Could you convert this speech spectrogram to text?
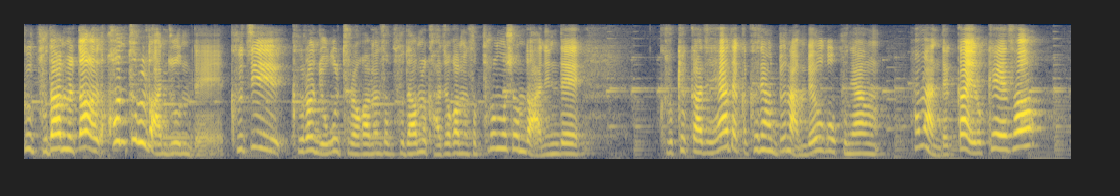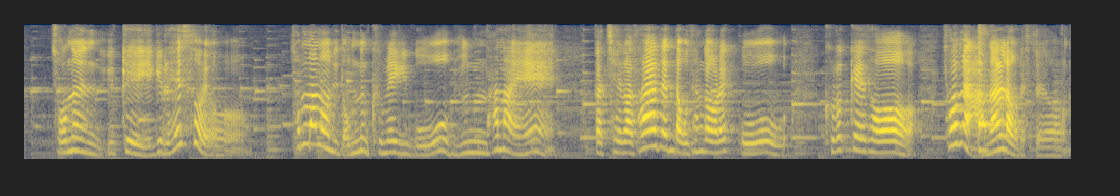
그 부담을 떠 컨트롤도 안 좋은데. 굳이 그런 욕을 들어가면서 부담을 가져가면서 프로모션도 아닌데 그렇게까지 해야 될까? 그냥 눈 안 배우고 그냥 하면 안 될까? 이렇게 해서 저는 이렇게 얘기를 했어요. 천만 원이 넘는 금액이고 문 하나에. 그러니까 제가 사야 된다고 생각을 했고 그렇게 해서 처음에 안 하려고 그랬어요.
